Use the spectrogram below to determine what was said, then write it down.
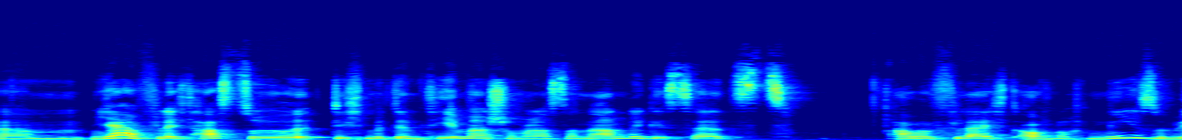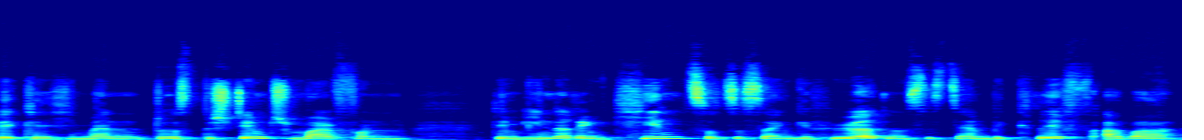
Ähm, ja, vielleicht hast du dich mit dem Thema schon mal auseinandergesetzt, aber vielleicht auch noch nie so wirklich. Ich meine, du hast bestimmt schon mal von dem inneren Kind sozusagen gehört und es ist ja ein Begriff, aber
